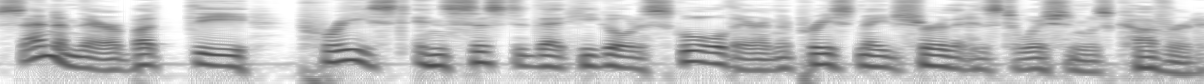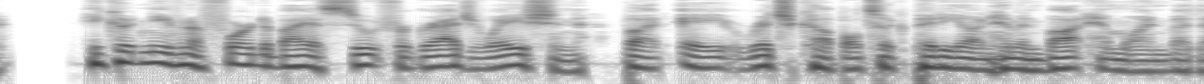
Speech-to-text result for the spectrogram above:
send him there, but the priest insisted that he go to school there, and the priest made sure that his tuition was covered. He couldn't even afford to buy a suit for graduation, but a rich couple took pity on him and bought him one, but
